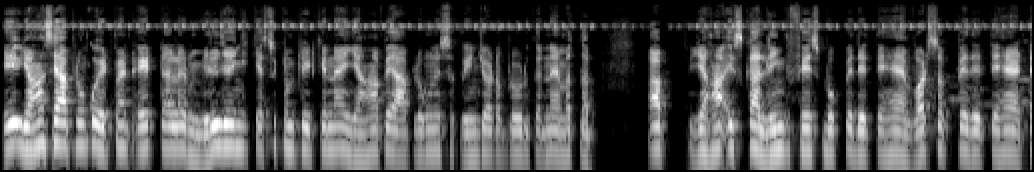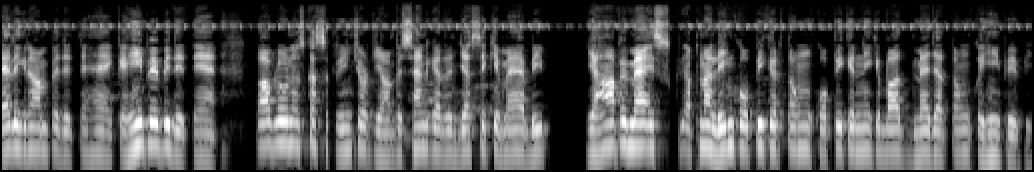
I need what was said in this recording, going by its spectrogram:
ये यहाँ से आप लोगों को एट पॉइंट एट डॉलर मिल जाएँगे। कैसे कंप्लीट करना है? यहाँ पे आप लोगों ने स्क्रीनशॉट अपलोड करना है। मतलब आप यहाँ इसका लिंक फेसबुक पे देते हैं व्हाट्सअप पे देते हैं टेलीग्राम पे देते हैं, कहीं पे भी देते हैं। तो आप लोगों ने उसका स्क्रीनशॉट यहाँ पे सेंड कर दें जैसे कि मैं अभी यहाँ पे मैं इस अपना लिंक कॉपी करता हूँ, कॉपी करने के बाद मैं जाता हूँ कहीं पे भी।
